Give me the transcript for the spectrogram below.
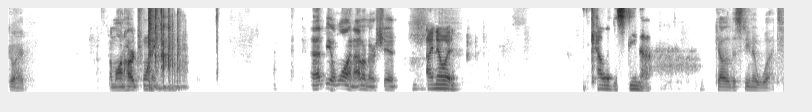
go ahead. I'm on hard 20. That'd be a one. I don't know shit. I know it. Caladestina, Caladestina, what?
